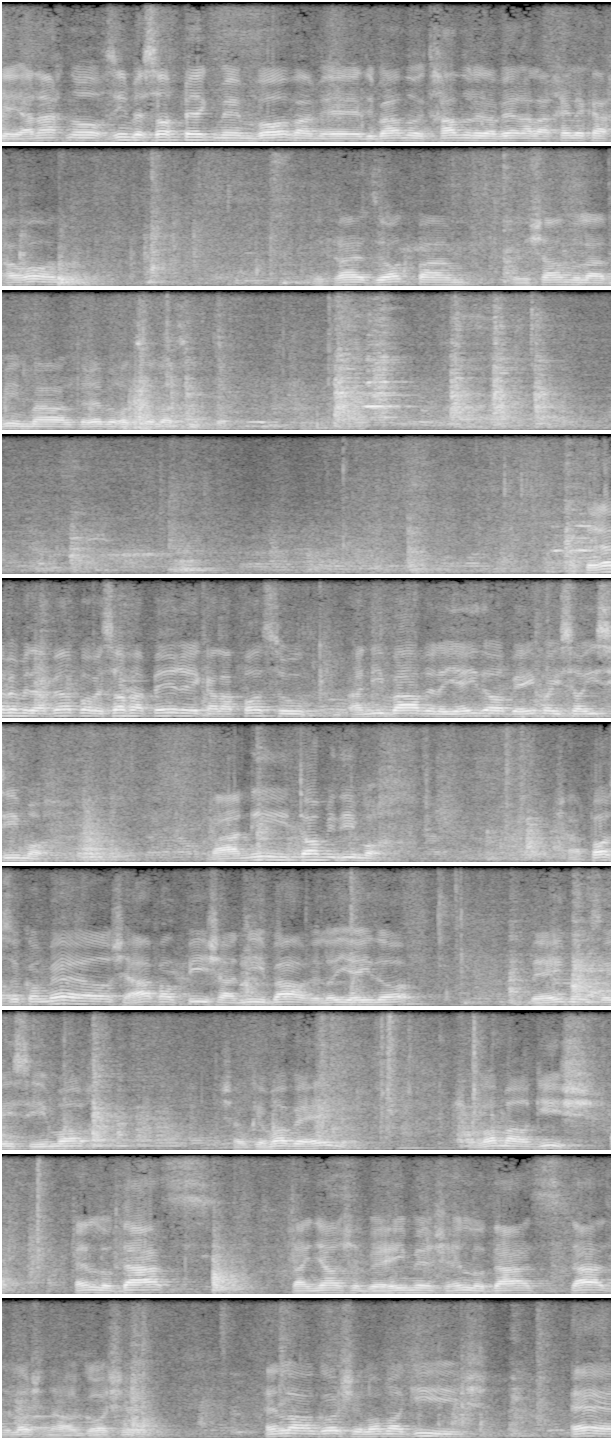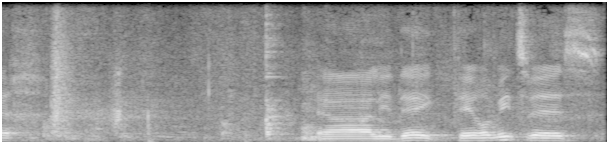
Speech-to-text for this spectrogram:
אוקיי, אנחנו אוחזים בסוף פרק מ"ו, דיברנו, התחלנו לדבר על החלק האחרון. נקרא את זה עוד פעם, ונשארנו להבין מה אלתרעב רוצה להוסיף פה. אלתרעב מדבר פה בסוף הפרק על הפוסוק אני בא ולידו באימו ישאי סימוך ואני תמיד עמוך שהפוסק אומר שאף על פי שאני בא ולא ידו בהמה ישאי סימוך שהוא כמו בהמה שלא מרגיש אין לו דס לעניין של בהמה שאין לו דס דס זה לא שנה הרגושה אין לו הרגושה, לא מרגיש איך על ידי תירו מצווס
